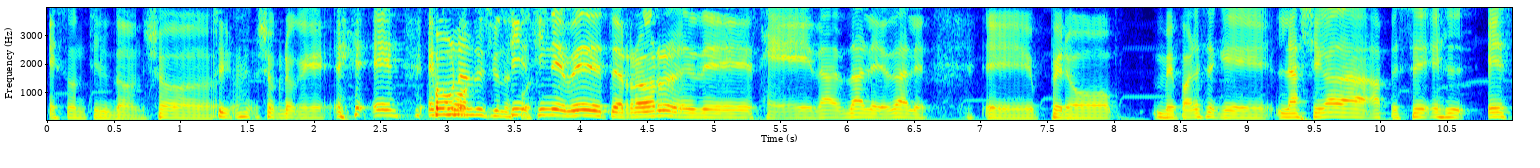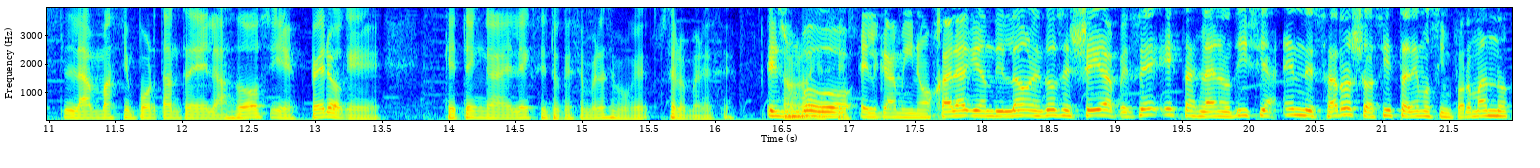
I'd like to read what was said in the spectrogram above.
es Until Dawn. Yo, yo creo que es, es cine B de terror. De, sí, dale, dale. Eh, pero me parece que la llegada a PC es, la más importante de las dos y espero que, que tenga el éxito que se merece porque se lo merece. Es un poco el camino. Ojalá que Until Dawn entonces llegue a PC. Esta es la noticia en desarrollo. Así estaremos informando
